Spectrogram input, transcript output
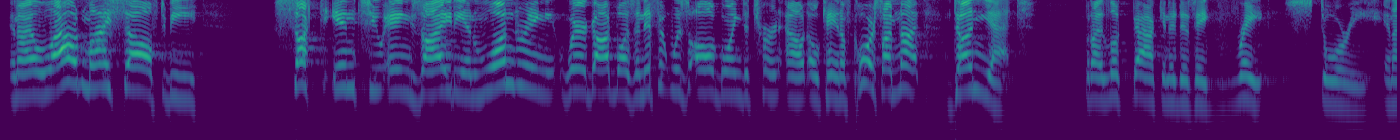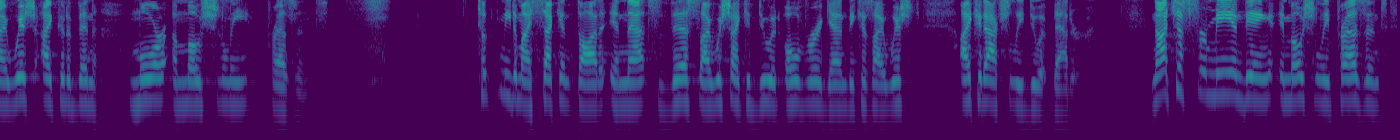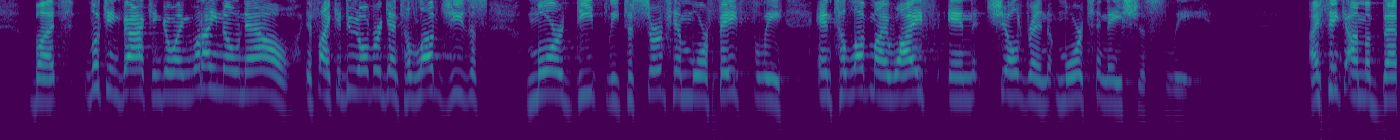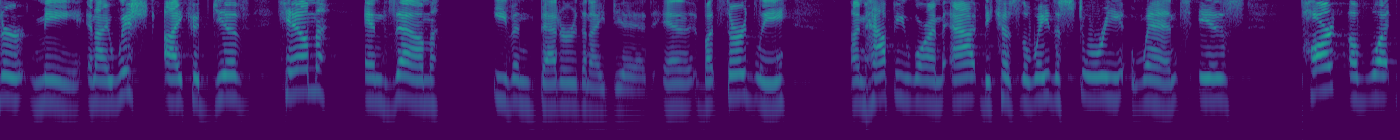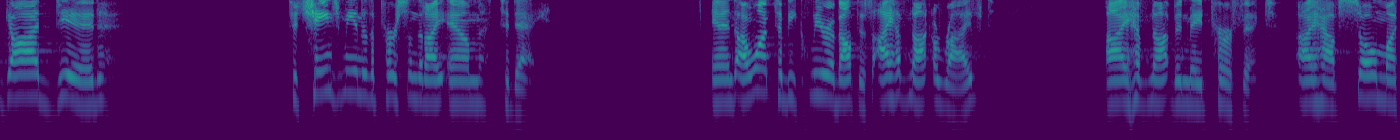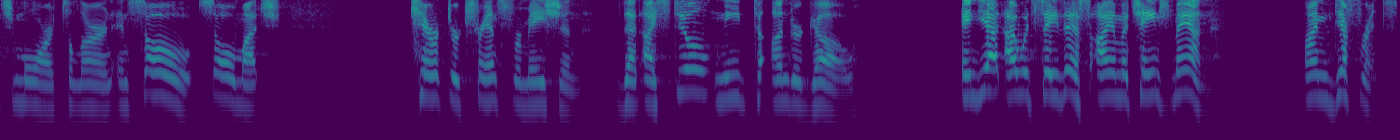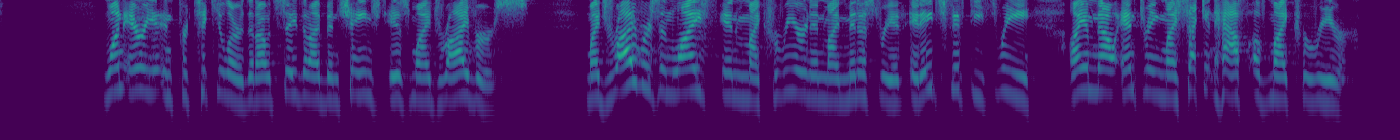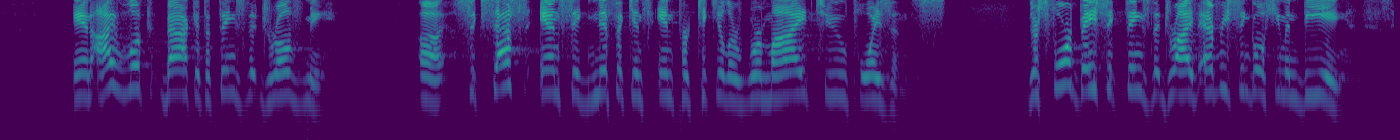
And I allowed myself to be sucked into anxiety and wondering where God was and if it was all going to turn out okay. And of course, I'm not done yet, but I look back and it is a great story. And I wish I could have been more emotionally present took me to my second thought, and that's this I wish I could do it over again because I wished I could actually do it better. Not just for me and being emotionally present, but looking back and going, what I know now, if I could do it over again, to love Jesus more deeply, to serve him more faithfully, and to love my wife and children more tenaciously. I think I'm a better me, and I wish I could give him and them even better than I did. And, but thirdly, I'm happy where I'm at because the way the story went is part of what God did to change me into the person that I am today. And I want to be clear about this. I have not arrived. I have not been made perfect. I have so much more to learn and so, so much character transformation that I still need to undergo. And yet, I would say this I am a changed man. I'm different. One area in particular that I would say that I've been changed is my drivers. My drivers in life, in my career, and in my ministry. At, at age 53, I am now entering my second half of my career. And I look back at the things that drove me uh, success and significance in particular were my two poisons. There's four basic things that drive every single human being.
